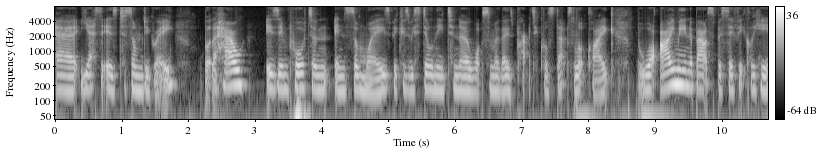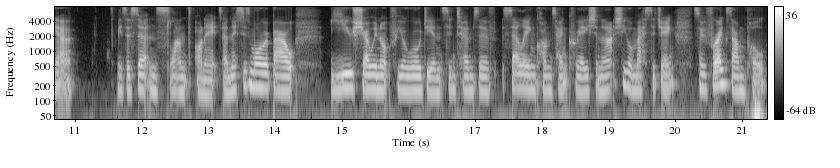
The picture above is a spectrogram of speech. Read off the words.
Uh, yes, it is to some degree, but the how is important in some ways because we still need to know what some of those practical steps look like. But what I mean about specifically here is a certain slant on it, and this is more about you showing up for your audience in terms of selling, content creation, and actually your messaging. So, for example,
